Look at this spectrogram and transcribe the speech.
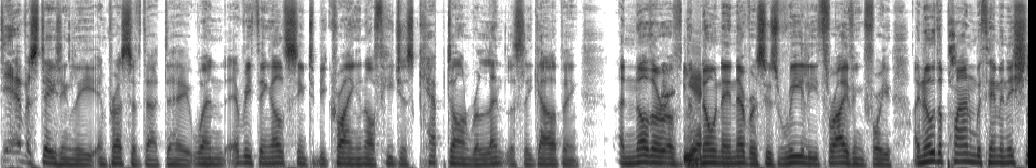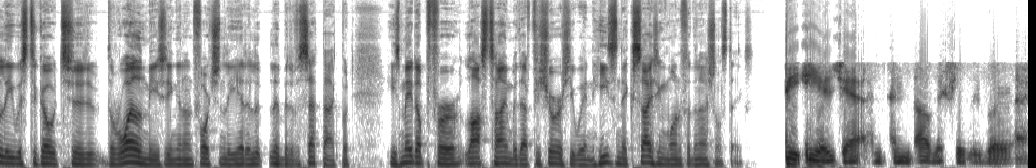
devastatingly impressive that day when everything else seemed to be crying enough. He just kept on relentlessly galloping. Another of the yeah. No Nay Nevers who's really thriving for you. I know the plan with him initially was to go to the Royal meeting, and unfortunately he had a little bit of a setback, but he's made up for lost time with that Futurity win. He's an exciting one for the national stakes. He, he is, yeah, and, and obviously we were uh,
